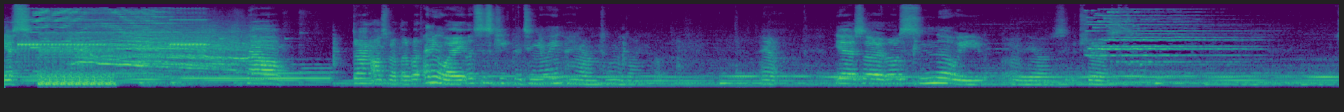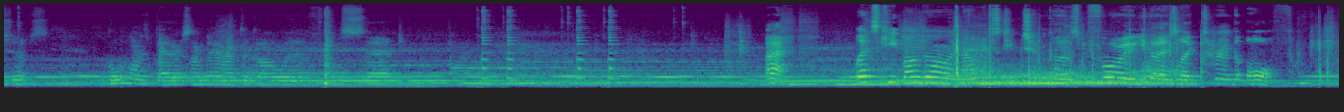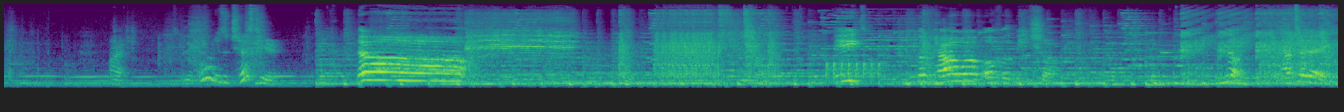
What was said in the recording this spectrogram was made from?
Yes. Now, darn awesome about that. But anyway, let's just keep continuing. Hang on, where am I going? Oh. Yeah. Yeah, so it was snowy. Oh yeah, super chips. Chips. Gold one is better, so I'm gonna have to go with reset. Alright let's keep on going now. Let's keep checking because before you guys like turned off. Alright. Oh, there's a chest here. No! Eat the power of a bishop. No, not today.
